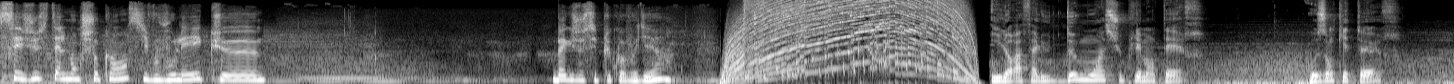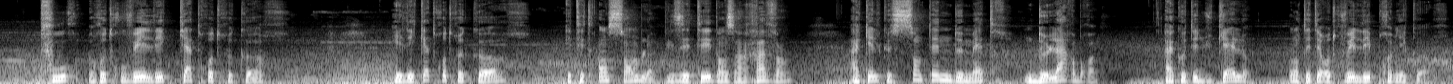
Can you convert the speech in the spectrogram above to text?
C'est juste tellement choquant, si vous voulez, que... Bah, que je sais plus quoi vous dire. Il aura fallu deux mois supplémentaires aux enquêteurs pour retrouver les quatre autres corps. Et les quatre autres corps étaient ensemble, ils étaient dans un ravin à quelques centaines de mètres de l'arbre à côté duquel ont été retrouvés les premiers corps.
